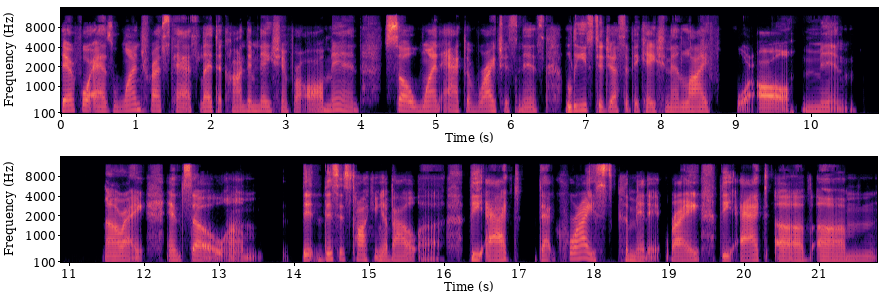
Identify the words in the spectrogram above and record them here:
Therefore, as one trespass led to condemnation for all men, so one act of righteousness leads to justification and life for all men. All right. And so um it, this is talking about uh, the act that Christ committed, right? The act of um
